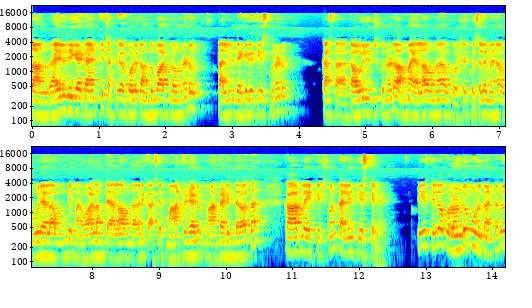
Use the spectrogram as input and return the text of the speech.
తాను రైలు దిగే టైంకి చక్కగా కొడుకు అందుబాటులో ఉన్నాడు. తల్లిని దగ్గరికి తీసుకున్నాడు. కాస్త కౌగిలించుకున్నాడు. అమ్మ ఎలా ఉన్నారు కుశలమైన? ఊరు ఎలా ఉంది? మన వాళ్ళంతా ఎలా ఉన్నారని కాసేపు మాట్లాడాడు. మాట్లాడిన తర్వాత కారులో ఎక్కించుకొని తల్లిని తీసుకెళ్ళాడు. తీసుకెళ్ళి ఒక రెండు మూడు గంటలు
